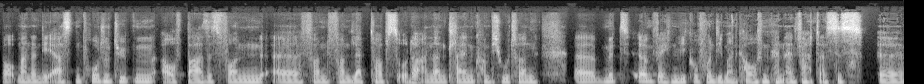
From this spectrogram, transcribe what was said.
baut man dann die ersten Prototypen auf Basis von, äh, von, von Laptops oder anderen kleinen Computern äh, mit irgendwelchen Mikrofonen, die man kaufen kann, einfach, dass es äh,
